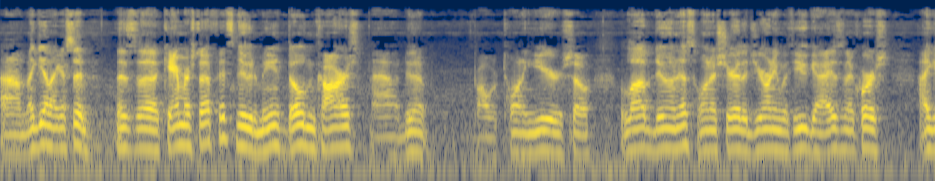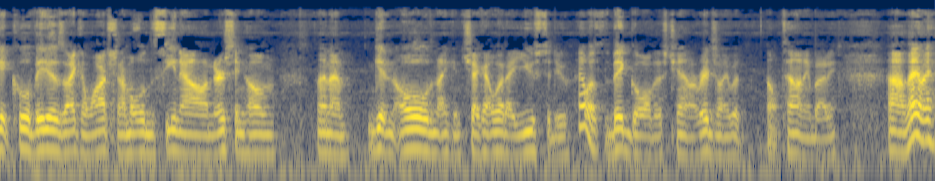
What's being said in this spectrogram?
Um, again, like I said, this uh, camera stuff, it's new to me. Building cars, now doing it probably 20 years, so love doing this. Want to share the journey with you guys, and of course, I get cool videos I can watch, and I'm old and now in nursing home, and I'm getting old, and I can check out what I used to do. That was the big goal of this channel originally, but don't tell anybody. Um, anyway,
